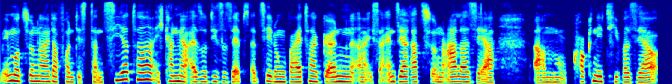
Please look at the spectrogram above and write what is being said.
emotional davon distanzierter. Ich kann mir also diese Selbsterzählung weiter gönnen. Äh, ich sei ein sehr rationaler, sehr ähm, kognitiver, sehr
